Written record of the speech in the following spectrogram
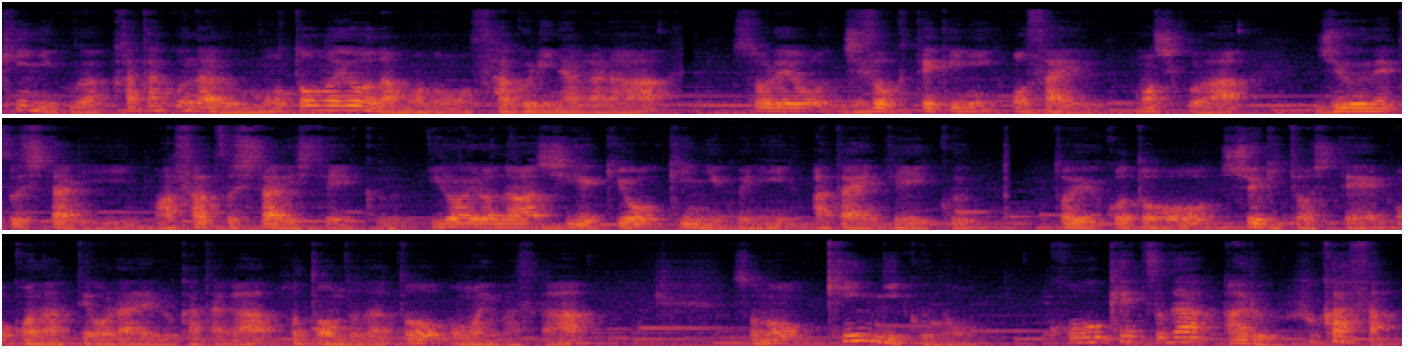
筋肉が硬くなる元のようなものを探りながらそれを持続的に抑える。もしくは充熱したり摩擦したりしていく。いろいろな刺激を筋肉に与えていく。ということを主義として行っておられる方がほとんどだと思いますがその筋肉の高血がある深さ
